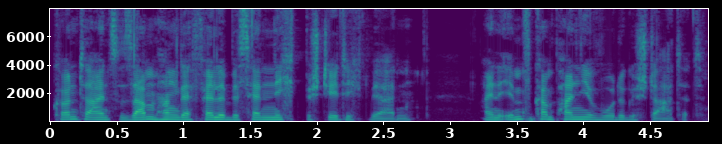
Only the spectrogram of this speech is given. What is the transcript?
konnte ein Zusammenhang der Fälle bisher nicht bestätigt werden. Eine Impfkampagne wurde gestartet.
